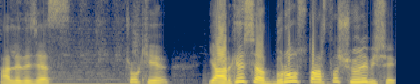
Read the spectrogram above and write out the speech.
Halledeceğiz. Çok iyi. Ya arkadaşlar Brawl Stars'ta şöyle bir şey.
